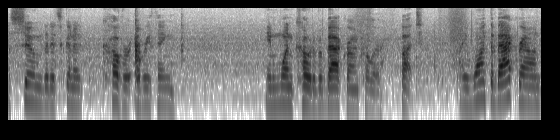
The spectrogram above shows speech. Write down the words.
assume that it's going to cover everything in one coat of a background color. But I want the background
